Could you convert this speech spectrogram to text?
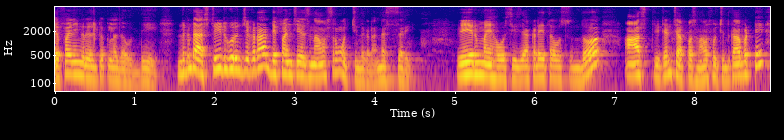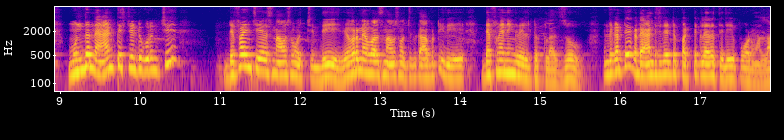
డిఫైనింగ్ రిలేటివ్ క్లాజ్ అవుద్ది. ఎందుకంటే ఆ స్ట్రీట్ గురించి ఇక్కడ డిఫైన్ చేసిన అవసరం వచ్చింది ఇక్కడ necessary where my house is ఎక్కడైతే హౌస్ ఉందో ఆ స్ట్రీట్ అని చెప్పాల్సిన అవసరం వచ్చింది. కాబట్టి ముందున్న యాంటీస్టెంట్ గురించి డిఫైన్ చేయాల్సిన అవసరం వచ్చింది. వివరణ ఇవ్వాల్సిన అవసరం వచ్చింది కాబట్టి ఇది డిఫైనింగ్ రిలేటివ్ క్లాజు ఎందుకంటే ఇక్కడ యాంటీసిడెంట్ పర్టికులర్గా తెలియకపోవడం వల్ల.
